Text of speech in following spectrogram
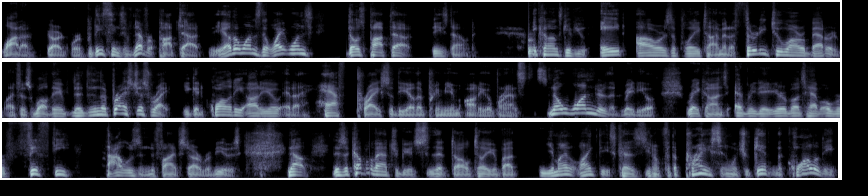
lot of yard work, but these things have never popped out. The other ones, the white ones, those popped out. These don't. Raycons give you eight hours of playtime and a 32 hour battery life as well. They've done the price just right. You get quality audio at a half price of the other premium audio brands. It's no wonder that radio Raycons everyday earbuds have over 50 thousand five star reviews. Now, there's a couple of attributes that I'll tell you about. You might like these because you know for the price and what you get and the quality.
